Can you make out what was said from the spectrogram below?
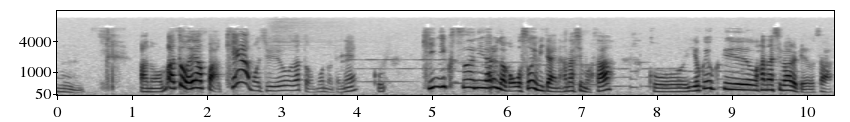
うん。あの、あとはやっぱ、ケアも重要だと思うのでね、こう、筋肉痛になるのが遅いみたいな話もさ、こう、よくよく言うお話はあるけどさ、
